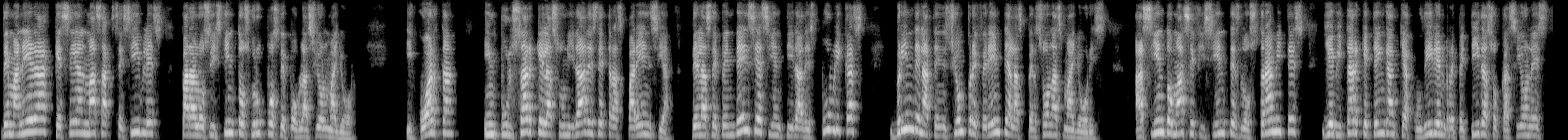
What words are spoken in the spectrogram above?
de manera que sean más accesibles para los distintos grupos de población mayor. Y cuarta, impulsar que las unidades de transparencia de las dependencias y entidades públicas brinden atención preferente a las personas mayores, haciendo más eficientes los trámites y evitar que tengan que acudir en repetidas ocasiones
